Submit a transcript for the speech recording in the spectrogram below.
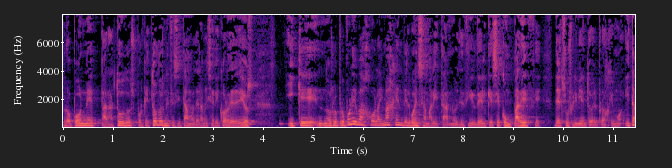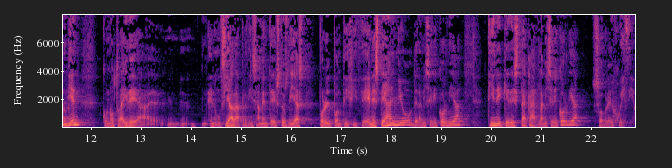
propone para todos, porque todos necesitamos de la misericordia de Dios, y que nos lo propone bajo la imagen del buen samaritano, es decir, del que se compadece del sufrimiento del prójimo. Y también con otra idea eh, enunciada precisamente estos días por el pontífice. En este año de la misericordia tiene que destacar la misericordia sobre el juicio.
